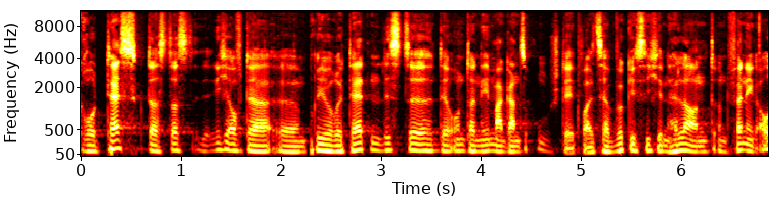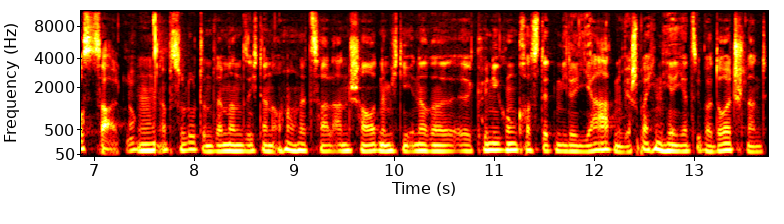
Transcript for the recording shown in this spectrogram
grotesk, dass das nicht auf der äh, Prioritätenliste der Unternehmer ganz oben steht, weil es ja wirklich sich in Heller und, und Pfennig auszahlt. Ne? Mhm, absolut. Und wenn man sich dann auch noch eine Zahl anschaut, nämlich die innere äh, Kündigung kostet Milliarden. Wir sprechen hier jetzt über Deutschland.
